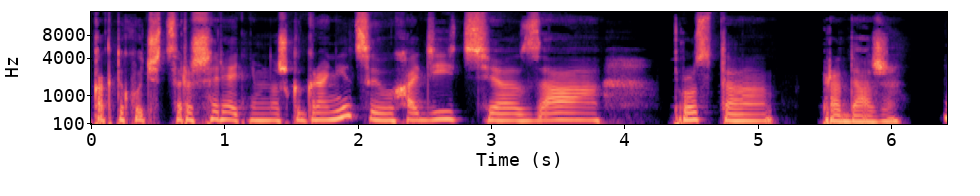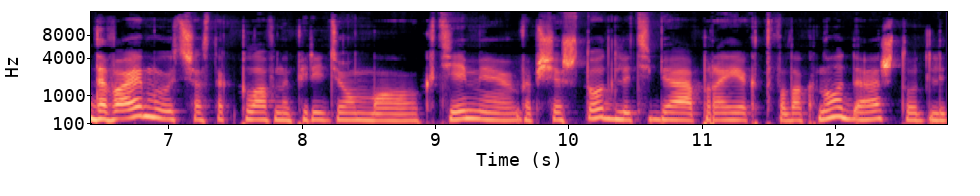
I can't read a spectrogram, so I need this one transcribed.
Как-то хочется расширять немножко границы и выходить э, за просто продажи. Давай мы вот сейчас так плавно перейдем э, к теме вообще, что для тебя проект «Волокно», да, что для...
